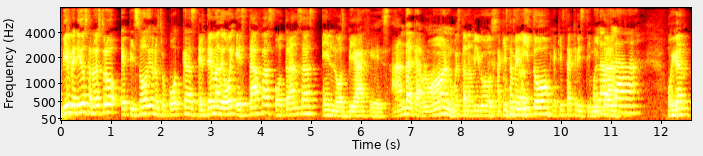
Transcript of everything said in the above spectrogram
Bienvenidos a nuestro episodio, nuestro podcast. El tema de hoy, estafas o tranzas en los viajes. Anda, cabrón. ¿Cómo están amigos? Aquí está ¿Cómo estás? Memito y aquí está Cristinita. Hola, hola. Oigan,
